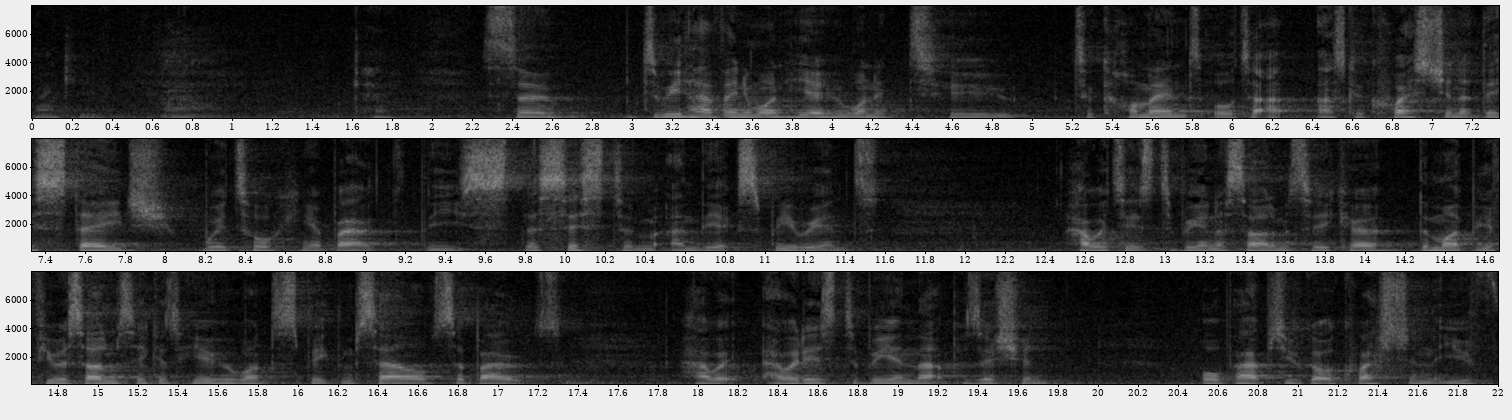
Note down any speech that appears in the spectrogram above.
Thank you. Wow. Okay. So, do we have anyone here who wanted to to comment or to a- ask a question at this stage? We're talking about the the system and the experience how it is to be an asylum seeker. There might be a few asylum seekers here who want to speak themselves about how it, how it is to be in that position. Or perhaps you've got a question that you've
